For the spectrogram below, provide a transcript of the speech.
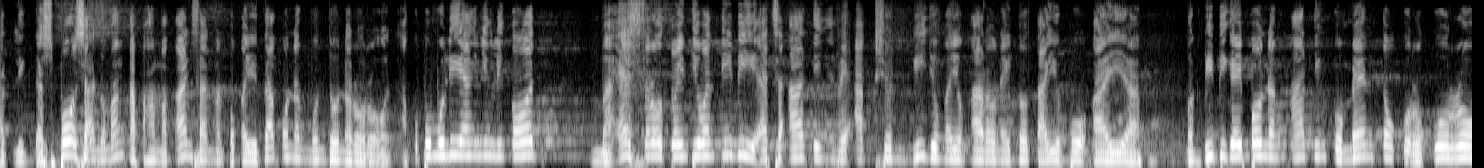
at ligtas po sa anumang kapahamakan saan man po kayo dako ng mundo naroroon. Ako po muli ang inyong lingkod, Maestro 21 TV at sa ating reaction video ngayong araw na ito tayo po ay ah, magbibigay po ng ating komento, kuro-kuro,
